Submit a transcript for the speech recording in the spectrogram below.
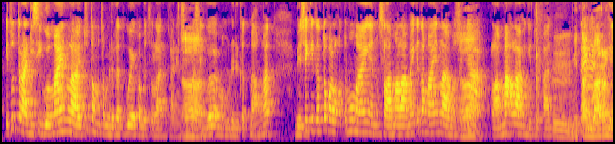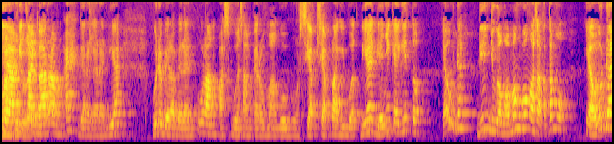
itu tradisi gue main lah. Itu teman-teman dekat gue kebetulan kan. Yang Ah. uh. gue emang udah deket banget. Biasanya kita tuh kalau ketemu main, selama lamanya kita main lah. Maksudnya lama lah gitu kan. Hmm. Me time Eh, bareng iya, lah gitu time lah ya. bareng. Eh, gara-gara dia gue udah bela-belain pulang pas gue sampai rumah gue siap-siap lagi buat dia dianya kayak gitu ya udah dia juga ngomong gue nggak usah ketemu ya udah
